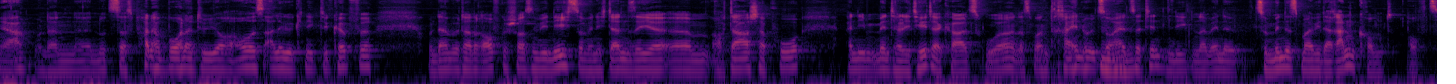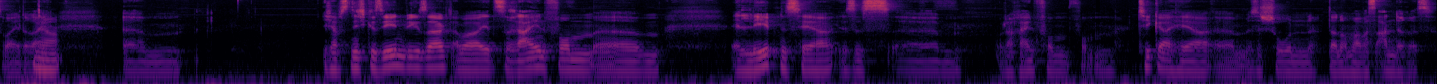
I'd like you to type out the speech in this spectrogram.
ja, und dann äh, nutzt das Paderborn natürlich auch aus, alle geknickte Köpfe und dann wird da drauf geschossen wie nichts. Und wenn ich dann sehe, ähm, auch da Chapeau an die Mentalität der Karlsruher, dass man 3-0 zur mhm. Halbzeit hinten liegt und am Ende zumindest mal wieder rankommt auf 2-3. Ja. Ähm, ich habe es nicht gesehen, wie gesagt, aber jetzt rein vom ähm, Erlebnis her ist es, ähm, oder rein vom, vom Ticker her, ähm, ist es schon da nochmal was anderes,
